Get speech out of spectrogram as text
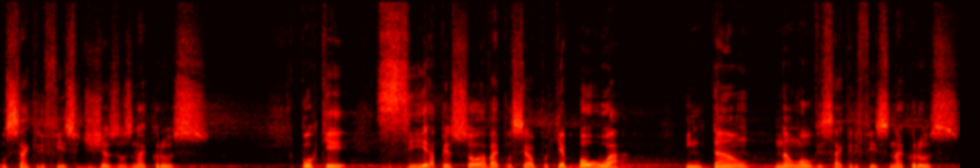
o sacrifício de Jesus na cruz. Porque se a pessoa vai para o céu porque é boa, então não houve sacrifício na cruz.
